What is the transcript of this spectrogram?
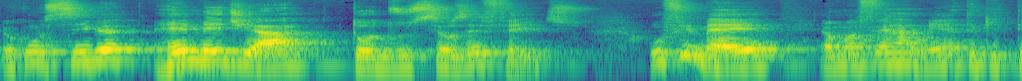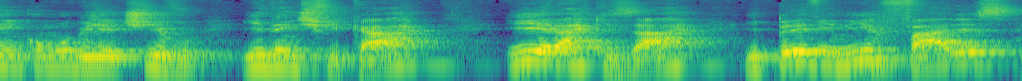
eu consiga remediar todos os seus efeitos. O FIMEA é uma ferramenta que tem como objetivo identificar, hierarquizar e prevenir falhas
